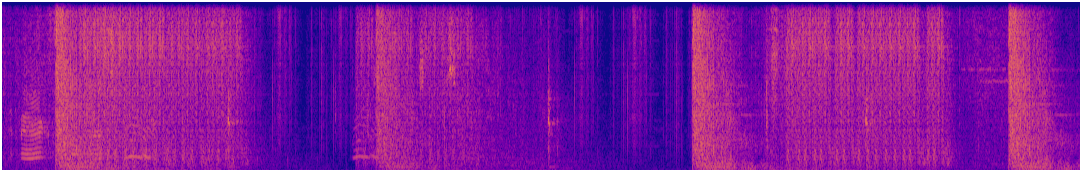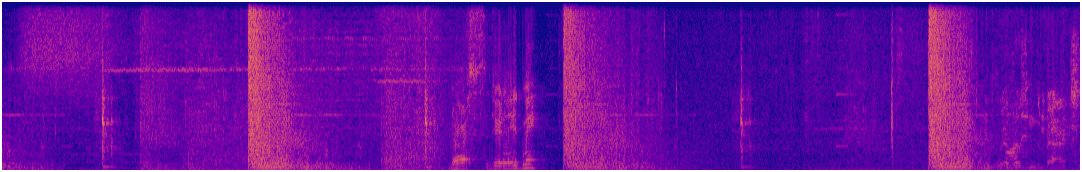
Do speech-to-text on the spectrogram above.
The barracks is under North, do you need me? We're losing the barracks.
